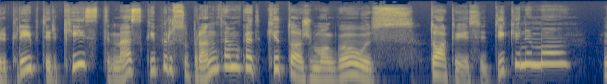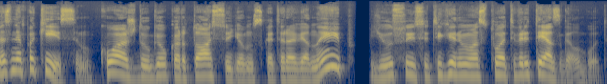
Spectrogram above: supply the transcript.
ir kreipti ir keisti, mes kaip ir suprantam, kad kito žmogaus tokio įsitikinimo Mes nepakeisim. Kuo aš daugiau kartosiu jums, kad yra vienaip, jūsų įsitikinimas tuo tvirties galbūt.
